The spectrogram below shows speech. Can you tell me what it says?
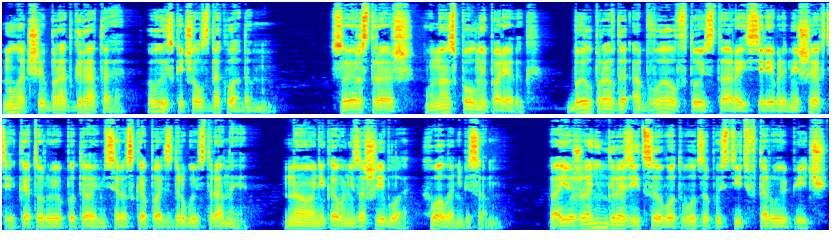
младший брат Грата, выскочил с докладом. «Сэр Страж, у нас полный порядок. Был, правда, обвал в той старой серебряной шахте, которую пытаемся раскопать с другой стороны. Но никого не зашибло, хвала небесам. А южанин грозится вот-вот запустить вторую печь.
